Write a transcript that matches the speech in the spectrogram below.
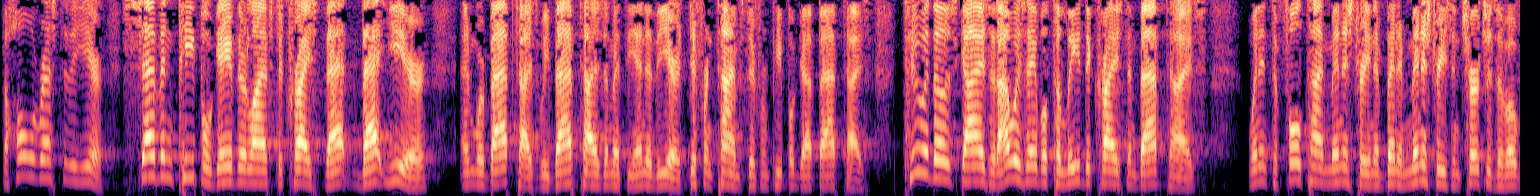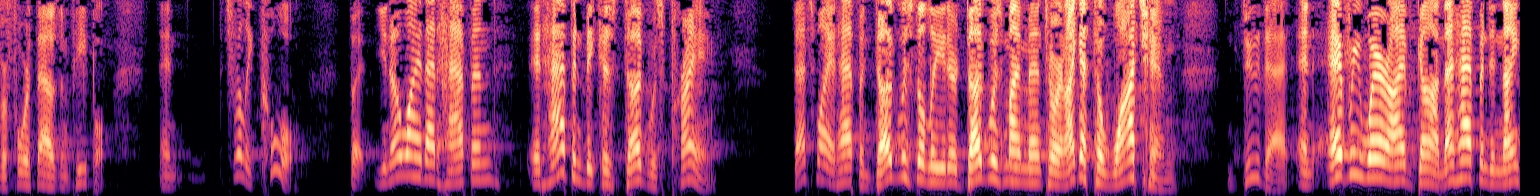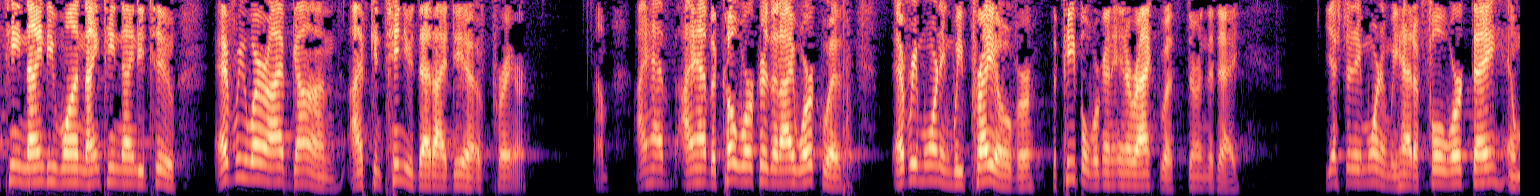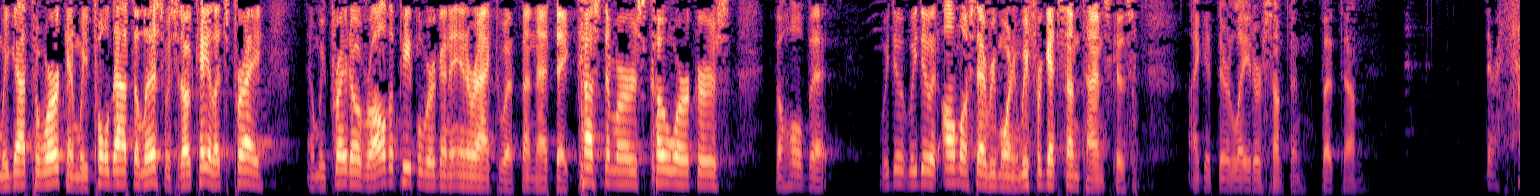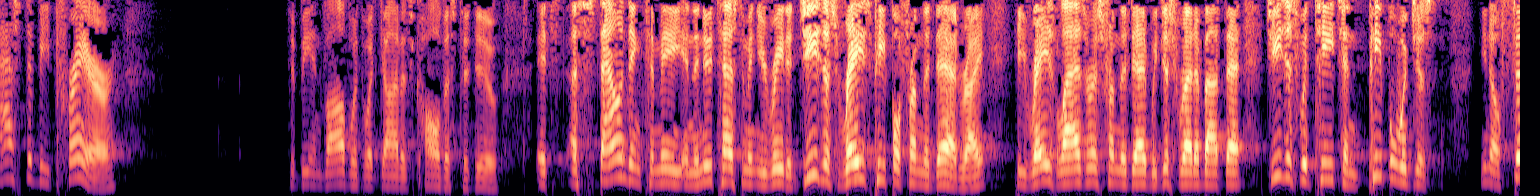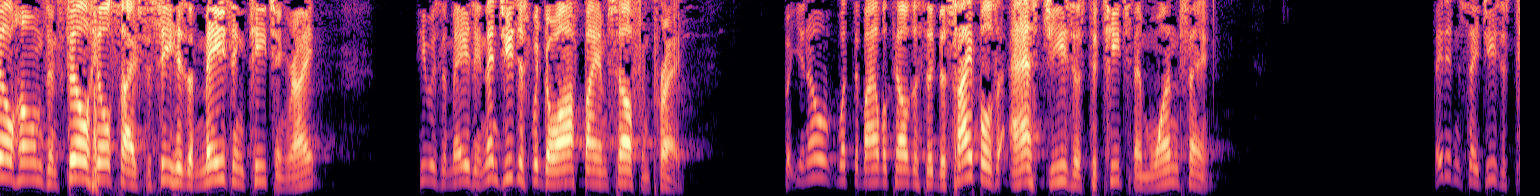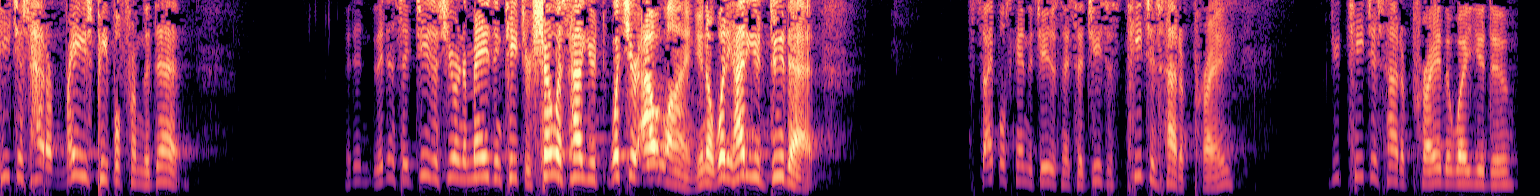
The whole rest of the year. Seven people gave their lives to Christ that, that year and were baptized. We baptized them at the end of the year. At different times, different people got baptized. Two of those guys that I was able to lead to Christ and baptize went into full-time ministry and have been in ministries and churches of over 4,000 people. And it's really cool. But you know why that happened? It happened because Doug was praying. That's why it happened. Doug was the leader. Doug was my mentor, and I got to watch him do that. And everywhere I've gone, that happened in 1991, 1992. Everywhere I've gone, I've continued that idea of prayer. Um, I have I have a coworker that I work with. Every morning we pray over the people we're going to interact with during the day. Yesterday morning we had a full work day and we got to work and we pulled out the list. We said, okay, let's pray. And we prayed over all the people we we're going to interact with on that day. Customers, coworkers, the whole bit. We do, we do it almost every morning. We forget sometimes because I get there late or something. But, um, there has to be prayer to be involved with what God has called us to do. It's astounding to me in the New Testament you read it. Jesus raised people from the dead, right? He raised Lazarus from the dead. We just read about that. Jesus would teach and people would just, you know, fill homes and fill hillsides to see his amazing teaching, right? He was amazing. Then Jesus would go off by himself and pray. But you know what the Bible tells us? The disciples asked Jesus to teach them one thing. They didn't say, Jesus, teach us how to raise people from the dead. They didn't, they didn't say, Jesus, you're an amazing teacher. Show us how you, what's your outline? You know, what, how do you do that? Disciples came to Jesus and they said, Jesus, teach us how to pray. Would you teach us how to pray the way you do?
